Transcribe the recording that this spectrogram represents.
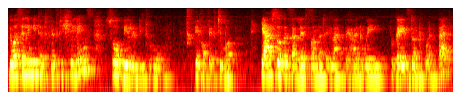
They were selling it at 50 shillings so be ready to pay for 50 bob yeah so that's a lesson that i learned the hard way. You guys don't want that.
